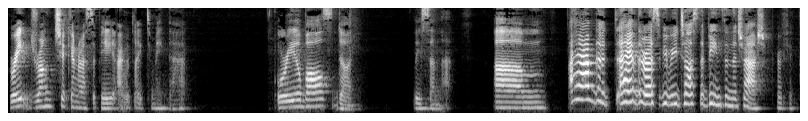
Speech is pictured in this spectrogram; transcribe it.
Great drunk chicken recipe. I would like to make that. Oreo balls done. Please send that. Um, I have the I have the recipe you toss the beans in the trash. Perfect.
